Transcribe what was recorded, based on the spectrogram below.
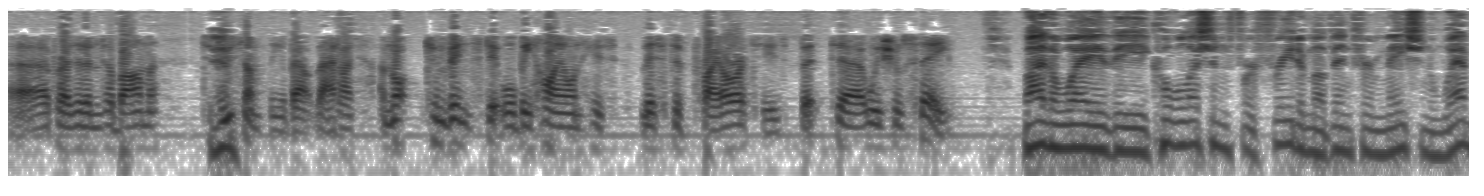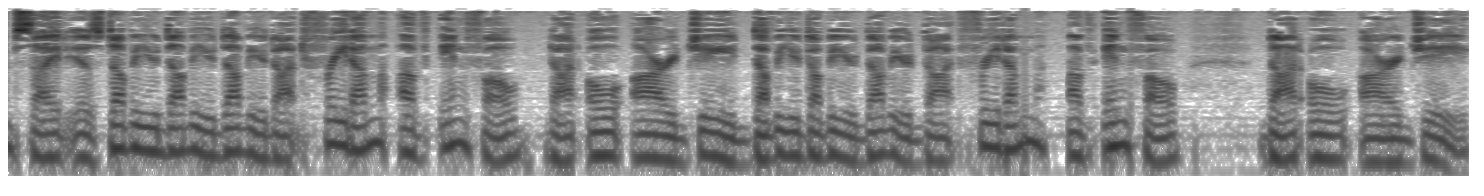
uh, President Obama to do something about that. I, I'm not convinced it will be high on his list of priorities, but uh, we shall see. By the way, the Coalition for Freedom of Information website is www.freedomofinfo.org. www.freedomofinfo.org.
